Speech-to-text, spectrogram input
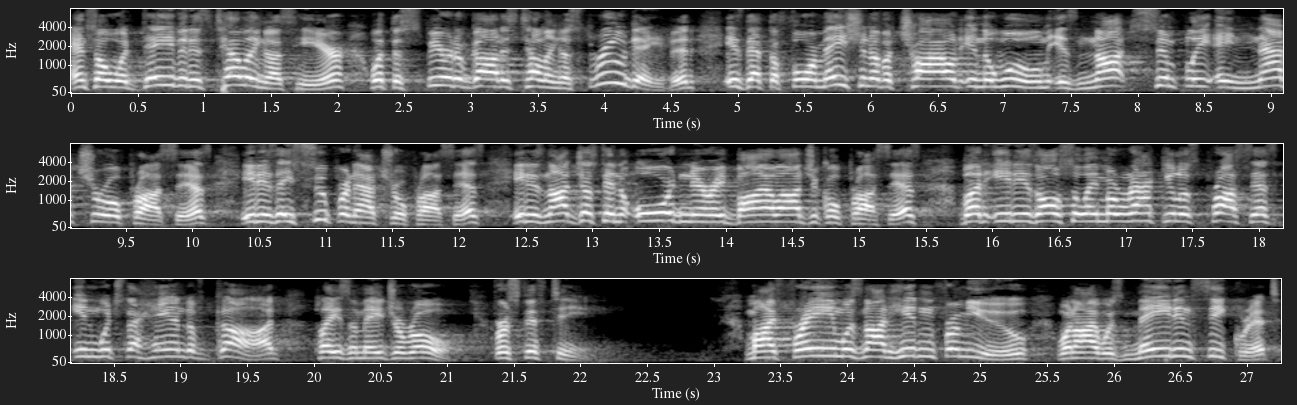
And so what David is telling us here, what the Spirit of God is telling us through David, is that the formation of a child in the womb is not simply a natural process. It is a supernatural process. It is not just an ordinary biological process, but it is also a miraculous process in which the hand of God God plays a major role. Verse 15. My frame was not hidden from you when I was made in secret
